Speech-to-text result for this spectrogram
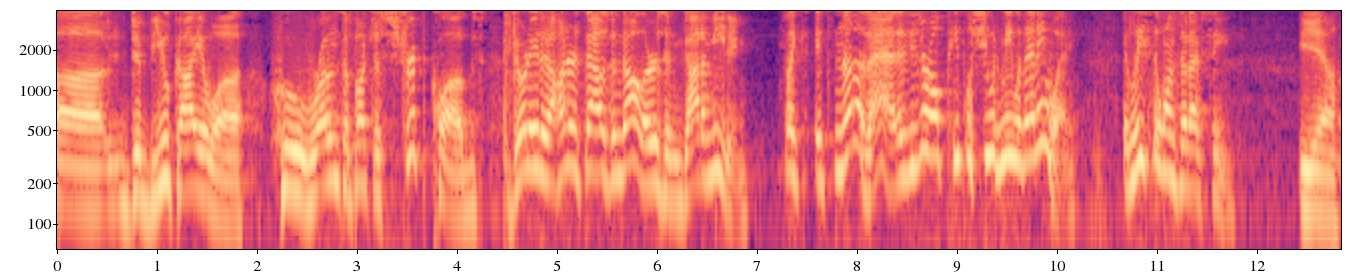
uh, Dubuque, Iowa, who runs a bunch of strip clubs, donated $100,000 and got a meeting. It's like, it's none of that. These are all people she would meet with anyway, at least the ones that I've seen. Yeah.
